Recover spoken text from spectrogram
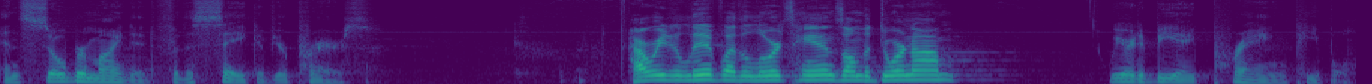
and sober minded for the sake of your prayers. How are we to live while the Lord's hands on the doorknob? We are to be a praying people.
